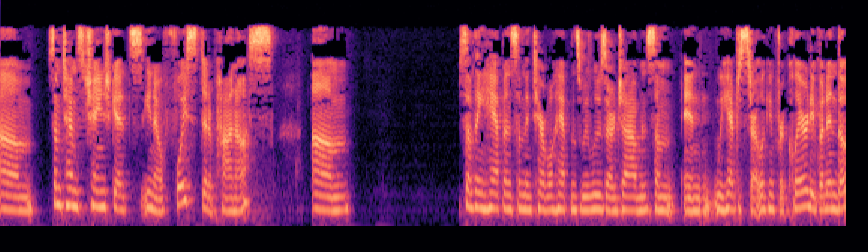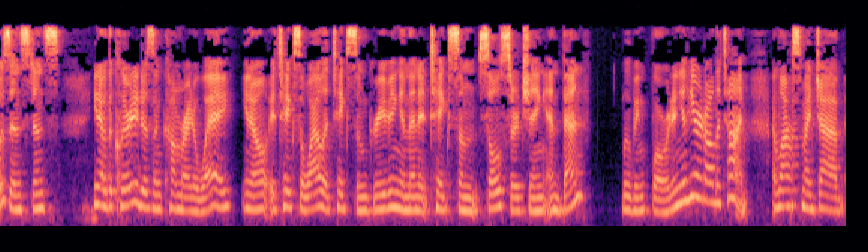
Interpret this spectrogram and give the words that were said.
Um, sometimes change gets, you know, foisted upon us. Um, something happens, something terrible happens, we lose our job and some, and we have to start looking for clarity. But in those instances, you know, the clarity doesn't come right away. You know, it takes a while. It takes some grieving and then it takes some soul searching and then moving forward. And you'll hear it all the time. I lost my job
